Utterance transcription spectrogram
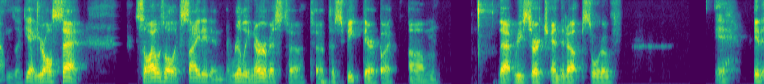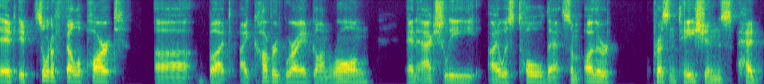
wow." He's like, "Yeah, you're all set." So I was all excited and really nervous to to, to speak there, but um, that research ended up sort of. Eh, it, it, it sort of fell apart, uh, but I covered where I had gone wrong. And actually, I was told that some other presentations had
